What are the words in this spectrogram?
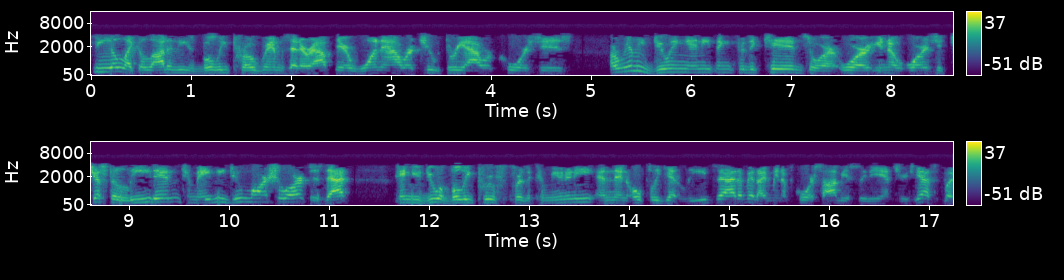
feel like a lot of these bully programs that are out there, one hour, two, three hour courses, are really doing anything for the kids or, or, you know, or is it just a lead in to maybe do martial arts? Is that, can you do a bully proof for the community and then hopefully get leads out of it? I mean, of course, obviously the answer is yes, but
